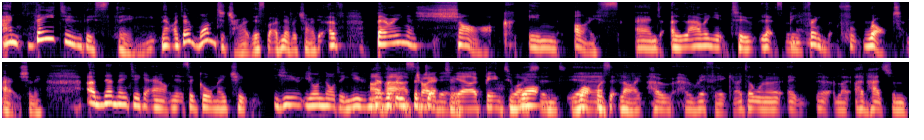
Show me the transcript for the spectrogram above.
And they do this thing. Now, I don't want to try this, but I've never tried it, of burying a shark in ice and allowing it to, let's be frank, rot, actually. And then they dig it out and it's a gourmet treat. You, you're nodding. You've I've never been I've subjected. Yeah, I've been to What- Iceland. what was it like? Ho- horrific. I don't want to. Uh, uh, like, I've had some.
